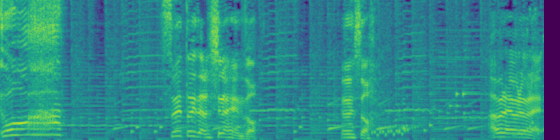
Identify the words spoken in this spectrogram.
うわー滑っといたら死なへんぞ。よいしょ。危ない危ない危ない。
